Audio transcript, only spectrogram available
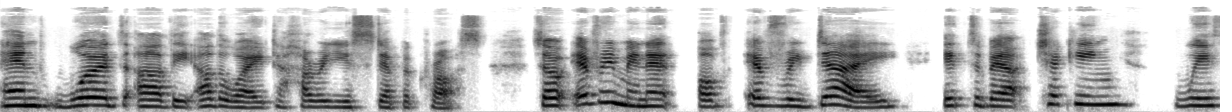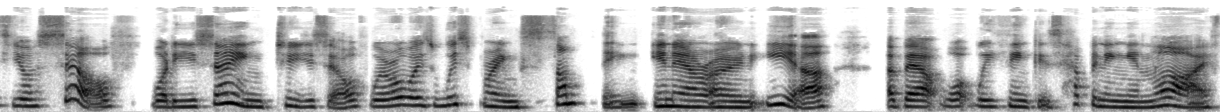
And words are the other way to hurry your step across. So every minute of every day, it's about checking with yourself. What are you saying to yourself? We're always whispering something in our own ear about what we think is happening in life.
